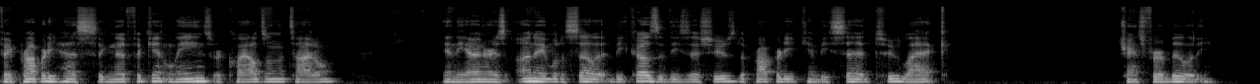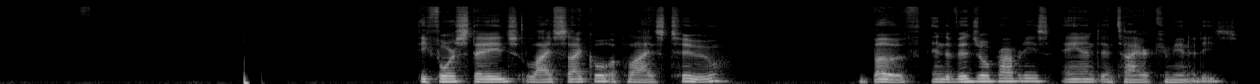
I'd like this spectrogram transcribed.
If a property has significant liens or clouds on the title, and the owner is unable to sell it because of these issues, the property can be said to lack transferability. The four stage life cycle applies to both individual properties and entire communities.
